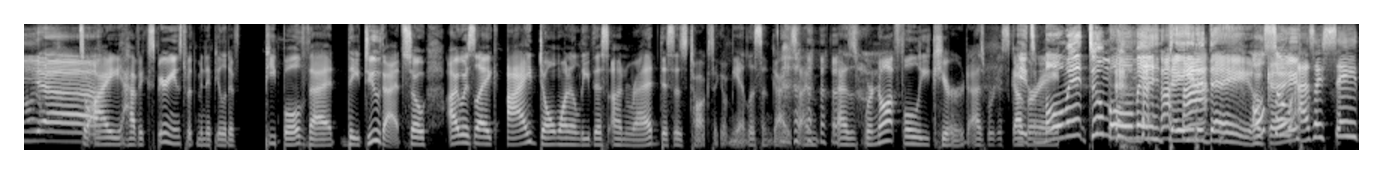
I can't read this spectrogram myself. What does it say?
yeah. so I have experienced with manipulative people that they do that. So I was like, I don't want to leave this unread. This is toxic of me. And listen, guys, I'm as we're not fully cured as we're discovering. it's moment to moment, day to day. Also, as I say,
